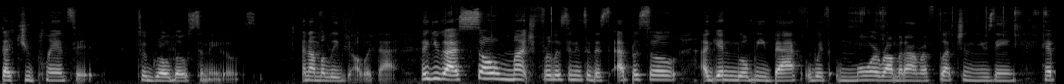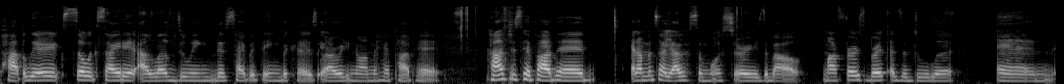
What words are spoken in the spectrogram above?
that you planted to grow those tomatoes? And I'm to leave y'all with that. Thank you guys so much for listening to this episode. Again, we'll be back with more Ramadan reflection using hip hop lyrics. So excited. I love doing this type of thing because I already know I'm a hip hop head, conscious hip hop head. And I'm to tell y'all some more stories about my first birth as a doula and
